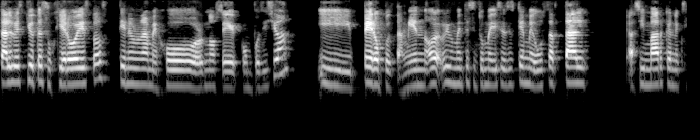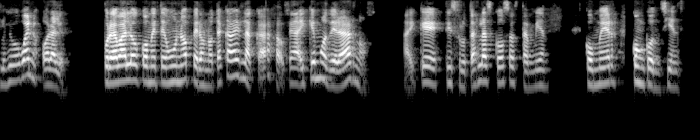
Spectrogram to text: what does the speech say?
tal vez yo te sugiero estos, tienen una mejor, no sé, composición, y, pero pues también, obviamente, si tú me dices, es que me gusta tal, así marca en exclusivo, bueno, órale, pruébalo, cómete uno, pero no te acabes la caja, o sea, hay que moderarnos, hay que disfrutar las cosas también comer con conciencia.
